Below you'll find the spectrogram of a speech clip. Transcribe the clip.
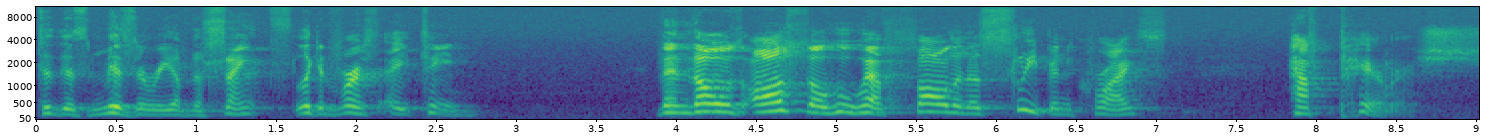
to this misery of the saints. Look at verse 18. Then those also who have fallen asleep in Christ have perished.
